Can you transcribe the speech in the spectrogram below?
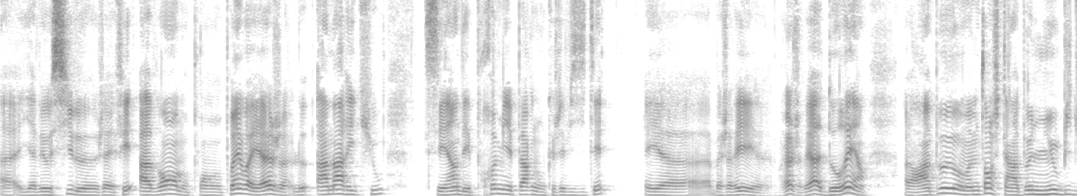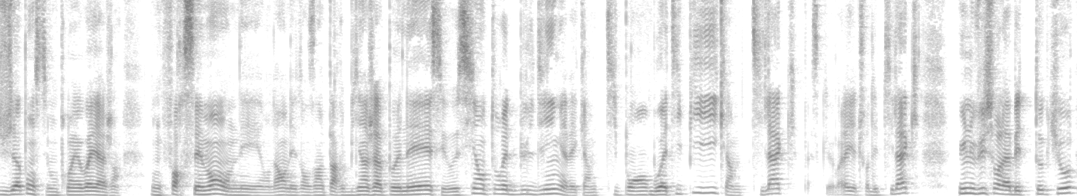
Euh, il y avait aussi, le, j'avais fait avant, donc pour mon premier voyage, le Hamarikyu. C'est un des premiers parcs donc, que j'ai visité. Et euh, bah, j'avais, euh, j'avais adoré. Hein. Alors un peu, en même temps, j'étais un peu newbie du Japon, c'était mon premier voyage. Hein. Donc forcément, on est, là, on est dans un parc bien japonais. C'est aussi entouré de buildings avec un petit pont en bois typique, un petit lac, parce que voilà, il y a toujours des petits lacs. Une vue sur la baie de Tokyo.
